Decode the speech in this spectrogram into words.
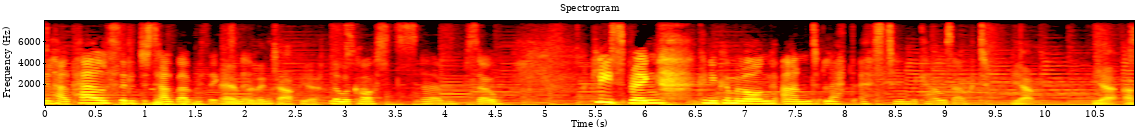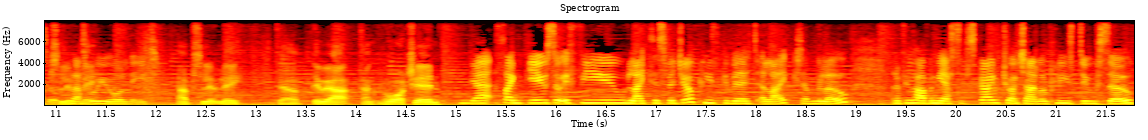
it'll help health, it'll just help everything, Everything's happier. Lower costs, um, so please spring, can you come along and let us turn the cows out? Yeah, yeah, absolutely. So that's what you all need. Absolutely. So there we are. Thank you for watching. Yeah, thank you. So if you like this video, please give it a like down below. And if you haven't yet subscribed to our channel, please do so.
